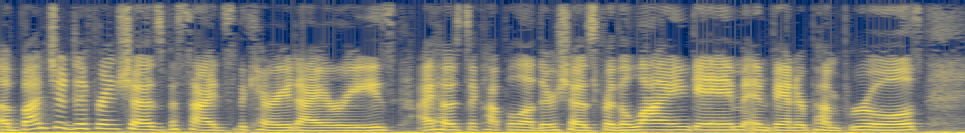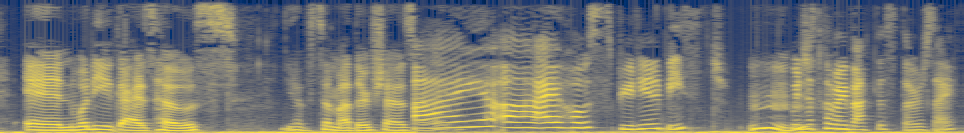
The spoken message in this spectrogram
a bunch of different shows besides the Carrie Diaries. I host a couple other shows for The Lying Game and Vanderpump Rules. And what do you guys host? You have some other shows, right? I uh, I host Beauty and the Beast, Mm-hmm. which is coming back this Thursday.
